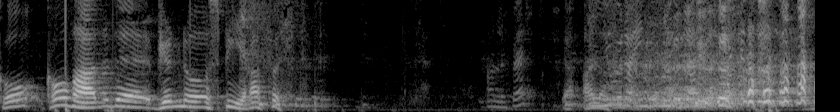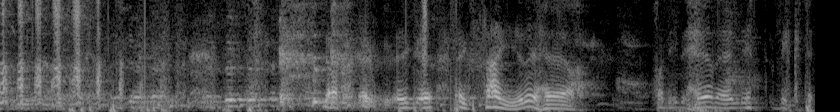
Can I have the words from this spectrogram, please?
Hvor, hvor var det det begynte å spire først? Aller først. Ja, aller først. Ja, jeg, jeg, jeg, jeg sier det her fordi det her er litt viktig.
